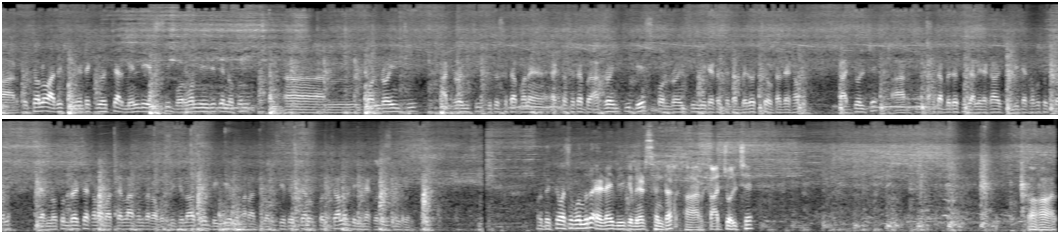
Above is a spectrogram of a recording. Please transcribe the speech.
আর তো চলো, আজকে ক্যাবিনেটে কী হচ্ছে? আর মেনলি এসেছি বর্মন মিউজিকের নতুন পনেরো ইঞ্চি, আঠেরো ইঞ্চি, দুটো সেটা মানে একটা সেটা আঠেরো ইঞ্চি বেশ পনেরো ইঞ্চি মিট একটা সেটা বেরোচ্ছে, ওটা দেখাবো। কাজ চলছে, আর সেটা বেরোচ্ছে জালি রাখা হয়েছে সেটি দেখাবো, তো চলো। যারা নতুন রয়েছে, এখন আমার চ্যানেল আসেন তারা অবশ্যই চলে আসুন। DJ Maharaj blog YouTube channel তো চলো, দেরি না করে তো দেখতে পাচ্ছ বন্ধুরা এটাই বি ক্যাবিনেট সেন্টার আর কাজ চলছে। আর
